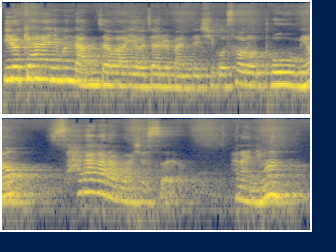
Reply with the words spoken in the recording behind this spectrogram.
이렇게 하나님은 남자와 여자를 만드시고 서로 도우며 살아가라고 하셨어요. 하나님은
